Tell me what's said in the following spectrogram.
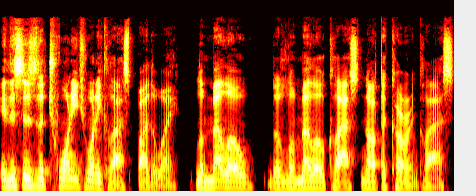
And this is the 2020 class, by the way. LaMelo, the LaMelo class, not the current class.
